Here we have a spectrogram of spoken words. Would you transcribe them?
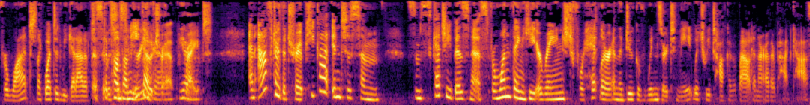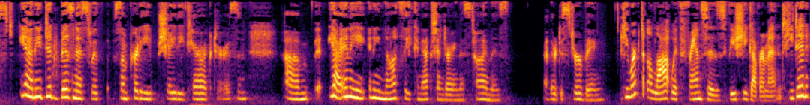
for what? Like, what did we get out of this? Just it was just an ego ego. trip, Yeah. right? And after the trip, he got into some some sketchy business. For one thing, he arranged for Hitler and the Duke of Windsor to meet, which we talk about in our other podcast. Yeah, and he did business with some pretty shady characters, and um, yeah, any any Nazi connection during this time is rather disturbing. He worked a lot with France's Vichy government. He did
